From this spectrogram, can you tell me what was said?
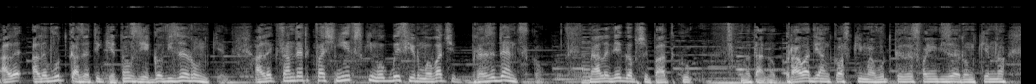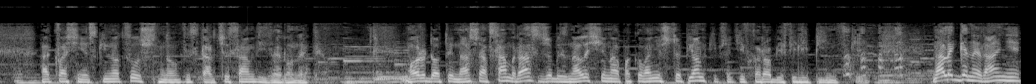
ale, ale wódka z etykietą z jego wizerunkiem. Aleksander Kwaśniewski mógłby firmować prezydencką. No ale w jego przypadku, no tak, no, Prałat Jankowski ma wódkę ze swoim wizerunkiem, no, a Kwaśniewski, no cóż, no wystarczy sam wizerunek. Mordo ty nasza w sam raz, żeby znaleźć się na opakowaniu szczepionki przeciw chorobie filipińskiej. No ale generalnie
